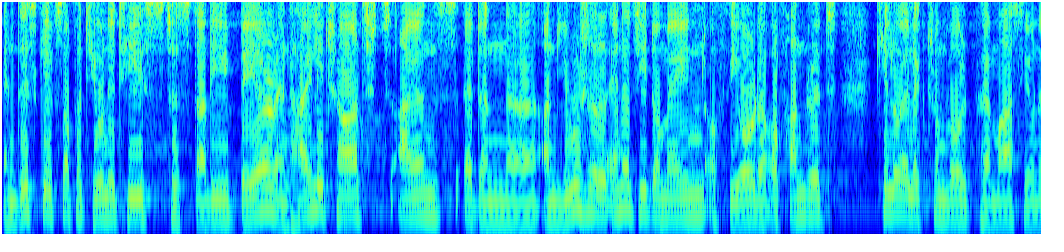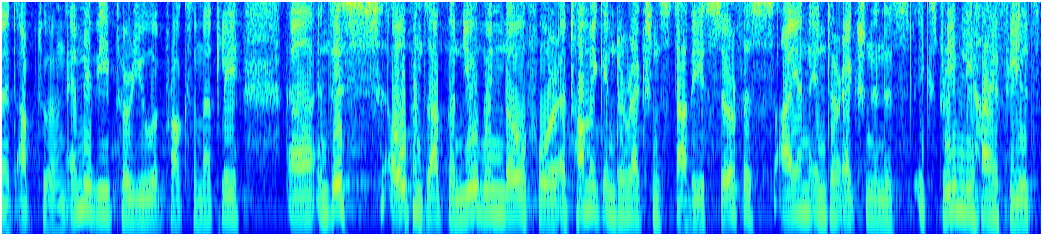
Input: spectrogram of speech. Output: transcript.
and this gives opportunities to study bare and highly charged ions at an uh, unusual energy domain of the order of 100 kilo electron volt per mass unit up to an MeV per U approximately. Uh, and this opens up a new window for atomic interaction studies, surface ion interaction in its extremely high fields,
